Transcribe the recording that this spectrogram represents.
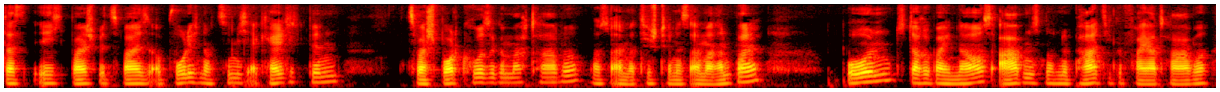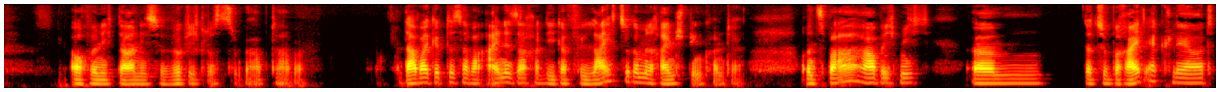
dass ich beispielsweise, obwohl ich noch ziemlich erkältet bin, zwei Sportkurse gemacht habe, also einmal Tischtennis, einmal Handball und darüber hinaus abends noch eine Party gefeiert habe, auch wenn ich da nicht so wirklich Lust zu gehabt habe. Dabei gibt es aber eine Sache, die da vielleicht sogar mit reinspielen könnte. Und zwar habe ich mich ähm, dazu bereit erklärt,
